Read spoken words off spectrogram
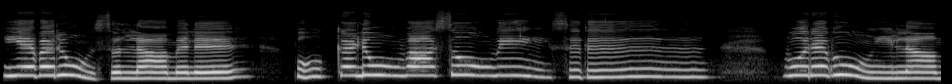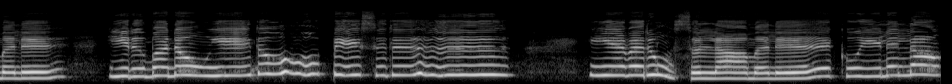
எவரும் சொல்லாமலே பூக்களும் வாசம் வீசுது. உறவும் இல்லாமலே இருமனம் ஏதோ பேசுது. எவரும் சொல்லாமலே குயிலெல்லாம்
